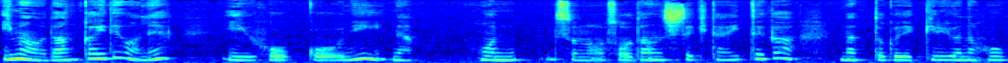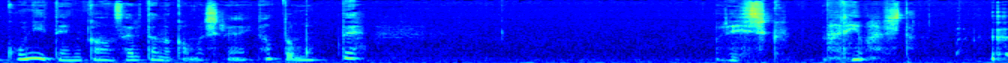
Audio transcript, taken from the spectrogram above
今の段階ではねいい方向になって本その相談してきた相手が納得できるような方向に転換されたのかもしれないなと思って嬉しくなりました。っ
